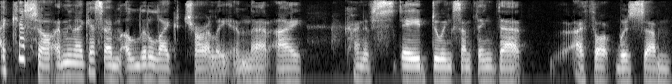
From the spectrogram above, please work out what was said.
I guess so. I mean, I guess I'm a little like Charlie in that I kind of stayed doing something that I thought was um,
